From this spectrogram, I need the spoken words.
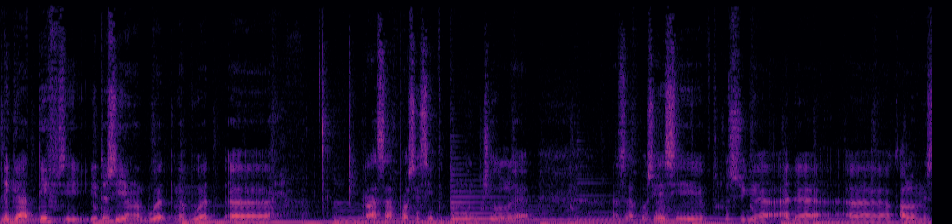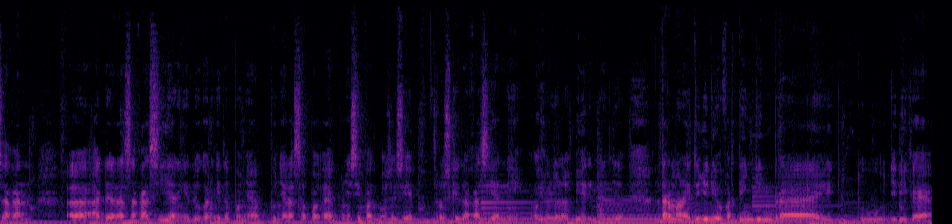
negatif sih. Itu sih yang ngebuat ngebuat uh, rasa posesif itu muncul ya. Rasa posesif terus juga ada uh, kalau misalkan uh, ada rasa kasihan gitu kan kita punya punya rasa eh punya sifat posesif. Terus kita kasihan nih oh yaudahlah biarin aja. Ntar malah itu jadi overthinking bray gitu. Jadi kayak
